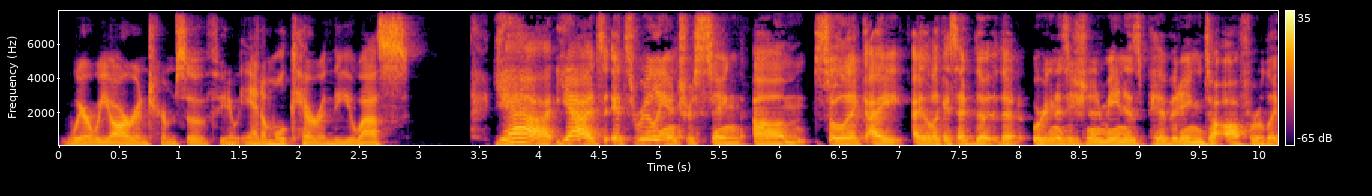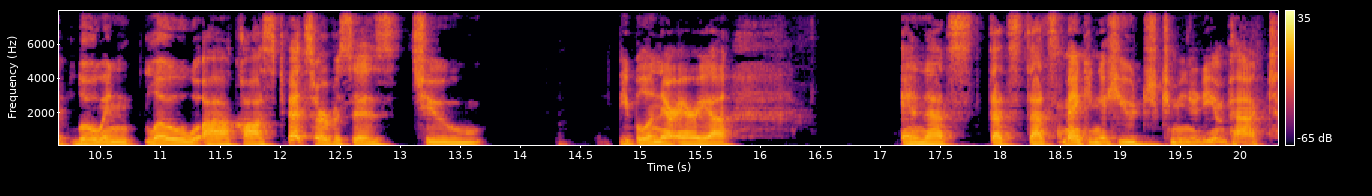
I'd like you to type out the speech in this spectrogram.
where we are in terms of you know animal care in the U.S. Yeah, yeah, it's it's really interesting. Um, so like I, I like I said, the, that organization in Maine is pivoting to offer like low and low uh, cost vet services to people in their area, and that's that's that's making a huge community impact.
